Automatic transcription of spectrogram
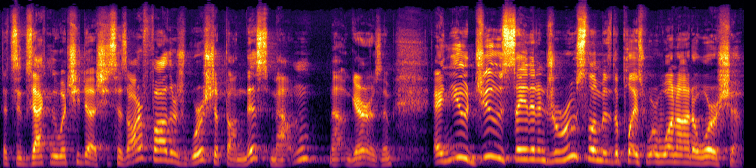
That's exactly what she does. She says, Our fathers worshiped on this mountain, Mount Gerizim, and you Jews say that in Jerusalem is the place where one ought to worship.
